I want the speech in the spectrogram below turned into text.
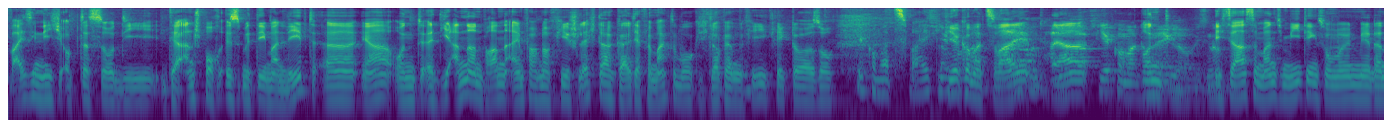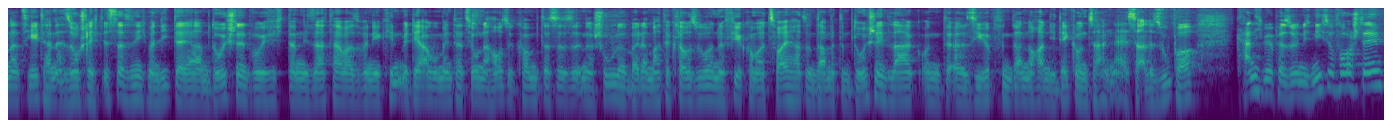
weiß ich nicht, ob das so die, der Anspruch ist, mit dem man lebt. Äh, ja, und äh, die anderen waren einfach noch viel schlechter. Galt ja für Magdeburg. Ich glaube, wir haben eine 4 gekriegt oder so. 4,2. 4,2. Ja. 4,3, glaube ich. Ne? Ich saß in manchen Meetings, wo man mir dann erzählt hat, na, so schlecht ist das nicht. Man liegt da ja im Durchschnitt, wo ich dann gesagt habe, also wenn ihr Kind mit der Argumentation nach Hause kommt, dass es in der Schule bei der Mathe-Klausur eine 4,2 hat und damit im Durchschnitt lag und äh, sie hüpfen dann noch an die Decke und sagen, na, ist alles super. Kann ich mir persönlich nicht so vorstellen.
